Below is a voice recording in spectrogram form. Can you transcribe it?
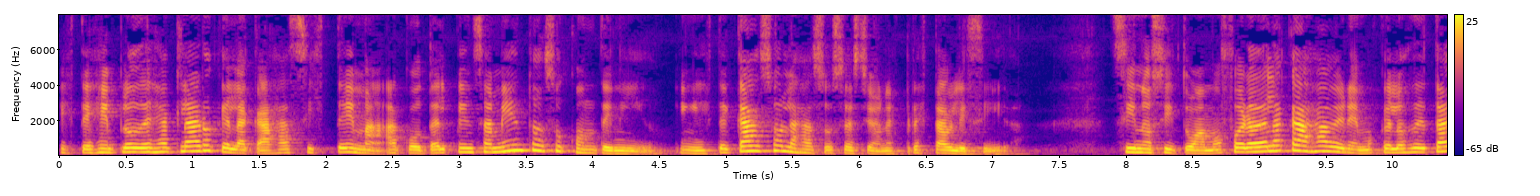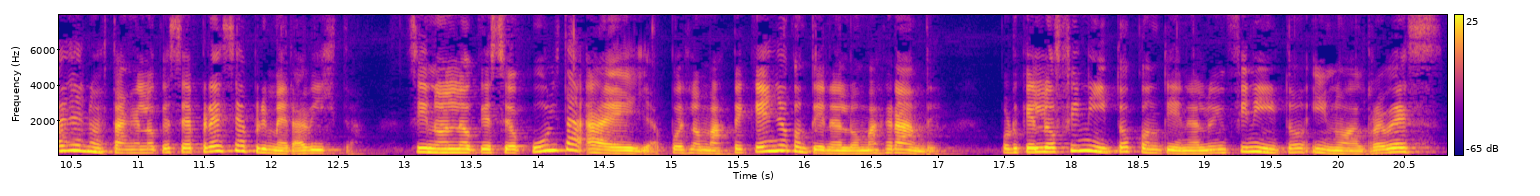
Este ejemplo deja claro que la caja sistema acota el pensamiento a su contenido, en este caso las asociaciones preestablecidas. Si nos situamos fuera de la caja, veremos que los detalles no están en lo que se aprecia a primera vista, sino en lo que se oculta a ella, pues lo más pequeño contiene lo más grande, porque lo finito contiene lo infinito y no al revés.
